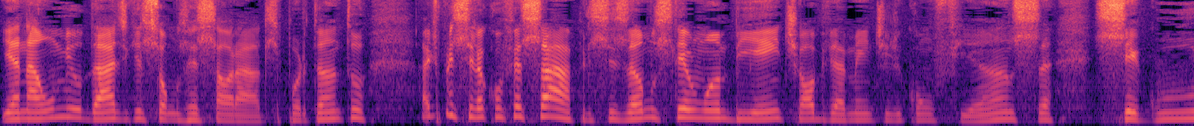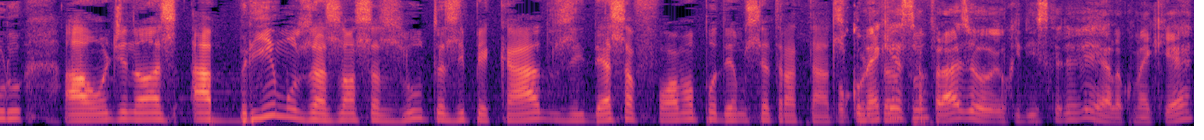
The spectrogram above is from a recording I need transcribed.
E é na humildade que somos restaurados. Portanto, a gente precisa confessar, precisamos ter um ambiente, obviamente, de confiança, seguro, aonde nós abrimos as nossas lutas e pecados e dessa forma podemos ser tratados. Pô, como é que é essa Portanto, frase? Eu, eu queria escrever ela. Como é que é?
